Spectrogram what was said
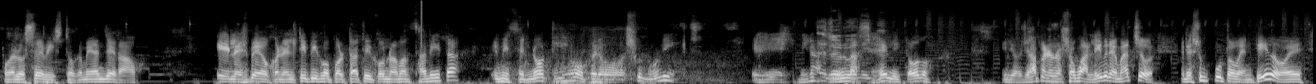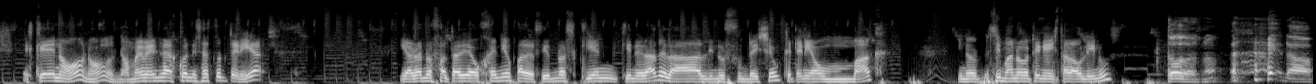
porque los he visto, que me han llegado, y les veo con el típico portátil con una manzanita y me dicen, no, tío, pero es un Unix. Eh, mira, tiene un una shell y todo. Y yo, ya, pero no software libre, macho. Eres un puto vendido. eh. Es que no, no, no me vengas con esas tonterías. Y ahora nos faltaría Eugenio para decirnos quién, quién era de la Linux Foundation que tenía un Mac Y no, encima no tenía instalado Linux. Todos, ¿no? no,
